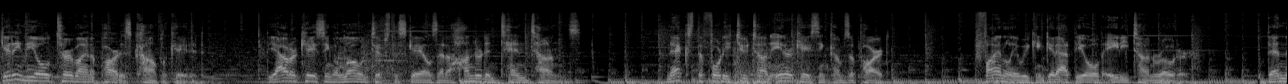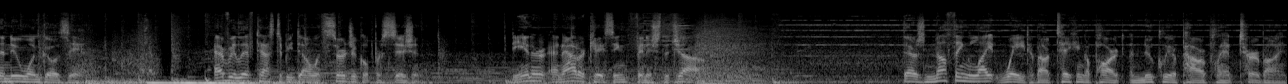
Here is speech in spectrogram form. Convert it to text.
Getting the old turbine apart is complicated. The outer casing alone tips the scales at 110 tons. Next, the 42 ton inner casing comes apart. Finally, we can get at the old 80 ton rotor. Then the new one goes in. Every lift has to be done with surgical precision. The inner and outer casing finish the job. There's nothing lightweight about taking apart a nuclear power plant turbine.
